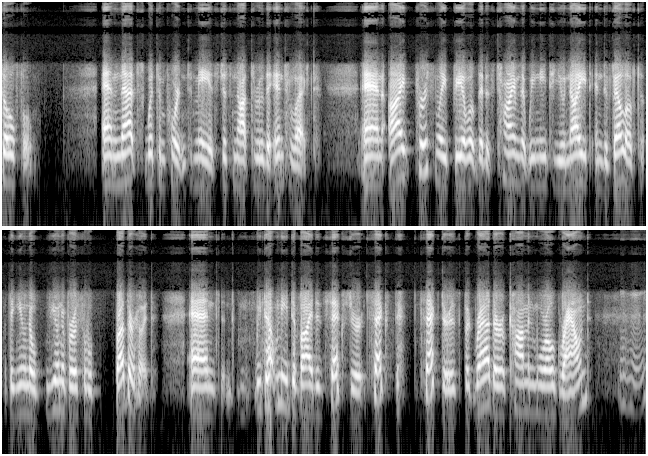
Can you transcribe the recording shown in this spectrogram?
soulful and that's what's important to me it's just not through the intellect and I personally feel that it's time that we need to unite and develop the uni- universal brotherhood and we don't need divided sector, sectors but rather common moral ground mm-hmm.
